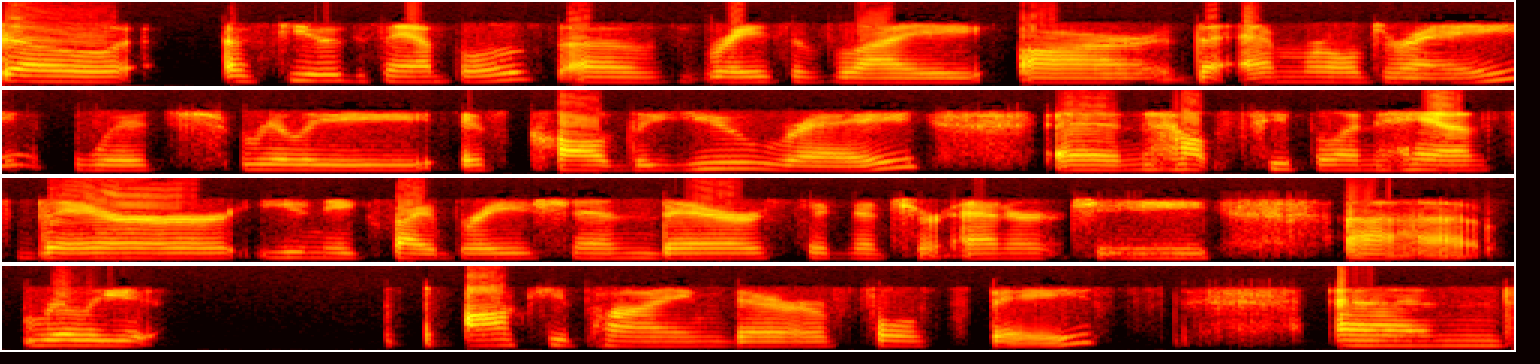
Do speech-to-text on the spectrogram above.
So a few examples of rays of light are the emerald ray, which really is called the U ray and helps people enhance their unique vibration, their signature energy, uh, really occupying their full space. And,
